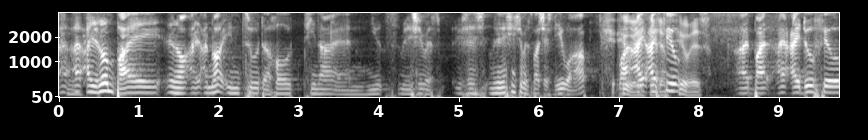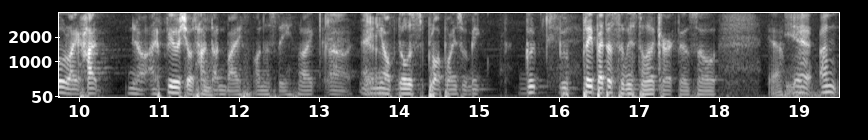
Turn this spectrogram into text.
I, I don't buy. You know, I, I'm not into the whole Tina and Newt's relationship as relationship as much as you are. Who But I, is, I feel, who is? I, but I, I do feel like hard. You know, I feel she was hard done by. Honestly, like uh, any of those plot points would make good, good play better service to her character. So, yeah. Yeah, and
